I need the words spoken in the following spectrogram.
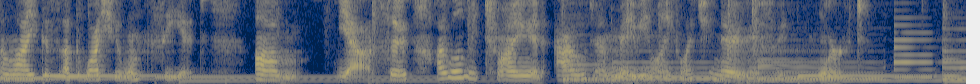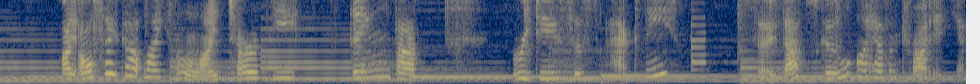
alike, because otherwise you won't see it. Um, yeah. So I will be trying it out and maybe like let you know if it worked. I also got like a light therapy thing that reduces acne. So that's cool. I haven't tried it yet.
